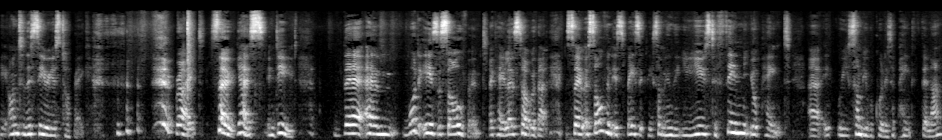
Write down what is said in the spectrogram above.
Okay, on to the serious topic. right, so yes, indeed. The, um, what is a solvent? Okay, let's start with that. So a solvent is basically something that you use to thin your paint. Uh, it, we, some people call it a paint thinner.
